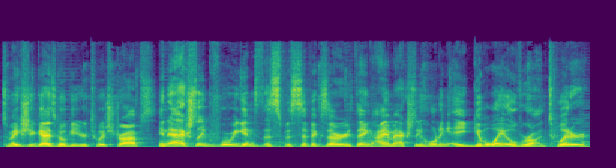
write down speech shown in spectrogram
So make sure you guys go get your Twitch drops. And actually, before we get into the specifics of everything, I am actually holding a giveaway over on Twitter.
